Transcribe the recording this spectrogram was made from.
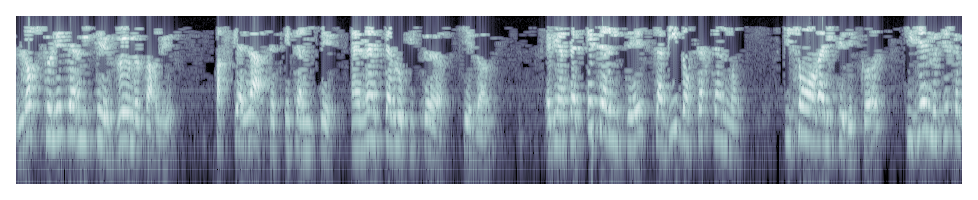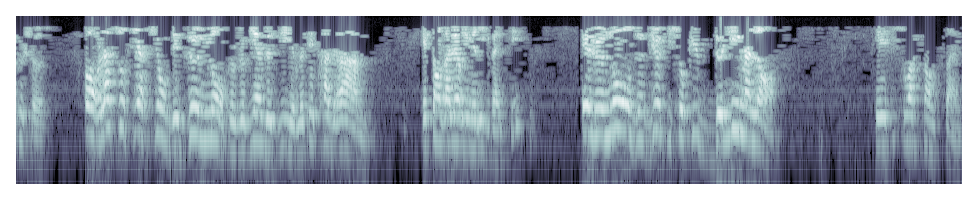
lorsque l'éternité veut me parler, parce qu'elle a cette éternité, un interlocuteur qui est l'homme, eh bien cette éternité s'habille dans certains noms, qui sont en réalité des codes, qui viennent me dire quelque chose. Or, l'association des deux noms que je viens de dire, le tétragramme, est en valeur numérique 26, et le nom de Dieu qui s'occupe de l'immanence est 65.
